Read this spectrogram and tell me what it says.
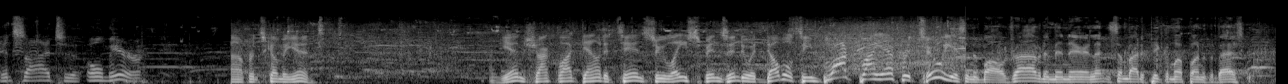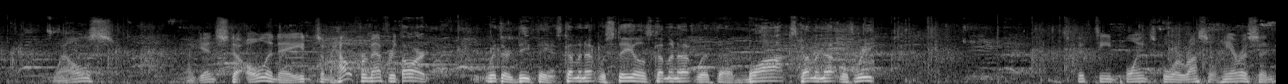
Inside to O'Meara. Conference coming in. Again, shot clock down to 10. Sule spins into a double team. Blocked by Efretuei. He is in the ball, driving him in there and letting somebody pick him up under the basket. Wells against Olenade. Some help from Effort. Start with their defense, coming up with steals, coming up with uh, blocks, coming up with re. 15 points for Russell Harrison.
